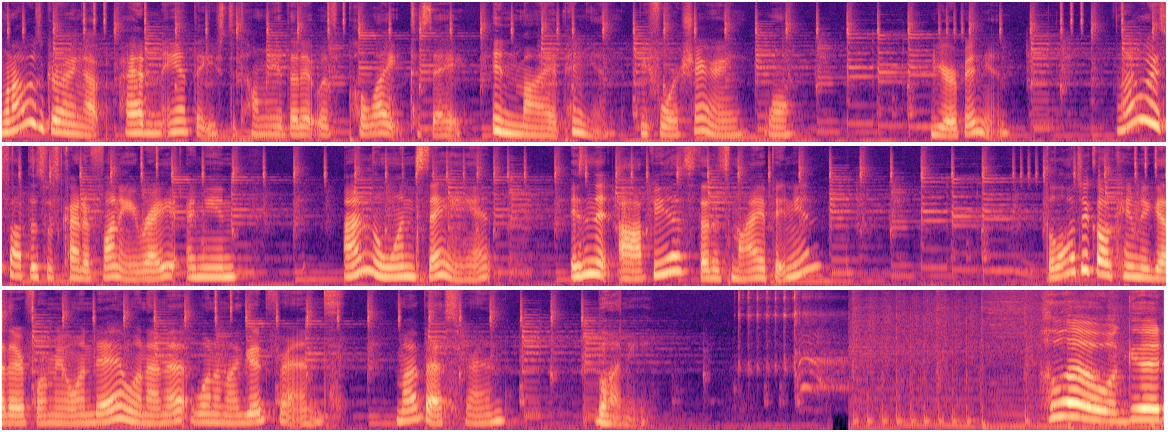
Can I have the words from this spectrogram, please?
When I was growing up, I had an aunt that used to tell me that it was polite to say, in my opinion, before sharing, well, your opinion. And I always thought this was kind of funny, right? I mean, I'm the one saying it. Isn't it obvious that it's my opinion? The logic all came together for me one day when I met one of my good friends, my best friend, Bunny. Hello, good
